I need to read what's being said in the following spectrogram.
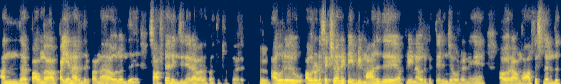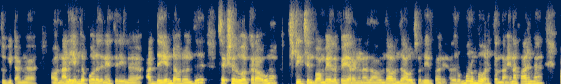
அந்த அவங்க பையனா இருந்திருப்பாங்க. அவர் வந்து சாஃப்ட்வேர் இன்ஜினியரா வேலை பார்த்துட்டு இருப்பாரு. அவரு அவரோட செக்ஷுவாலிட்டி இப்படி மாறுது அப்படின்னு அவருக்கு தெரிஞ்ச உடனே அவர் அவங்க ஆபீஸ்ல இருந்து தூக்கிட்டாங்க. அவர்னால எங்க போறதுனே தெரியல. அட் த எண்ட் அவர் வந்து செக்ஷுவல் ஒர்க்கராகவும் ஸ்ட்ரீட்ஸ் இன் பாம்பேல போய் இறங்குனதாகவும் தான் வந்து அவர் சொல்லியிருப்பாரு. அது ரொம்ப ரொம்ப வருத்தம் தான் ஏன்னா பாருங்க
